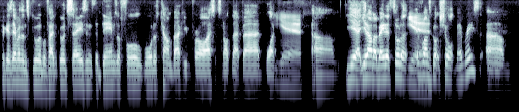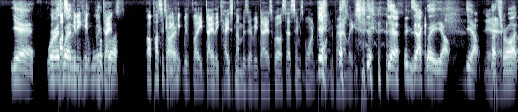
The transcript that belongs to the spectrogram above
Because everything's good, we've had good seasons. The dams are full. Water's come back in price. It's not that bad. Like yeah, um, yeah, you know what I mean. It's sort of Yeah. everyone's got short memories. Um, yeah. Whereas plus I'm when getting the hit with date- price- Oh, plus they're getting hit with bloody daily case numbers every day as well, so that seems more Yeah, important apparently. yeah, yeah, exactly. Yeah, yeah, Yeah. that's right.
